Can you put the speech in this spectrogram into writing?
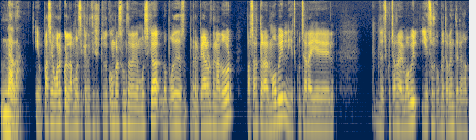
nada. Y pasa igual con la música. Es decir, si tú compras un CD de música, lo puedes repear al ordenador, pasártelo al móvil y escuchar ahí el. escucharlo en el móvil y eso es completamente legal.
